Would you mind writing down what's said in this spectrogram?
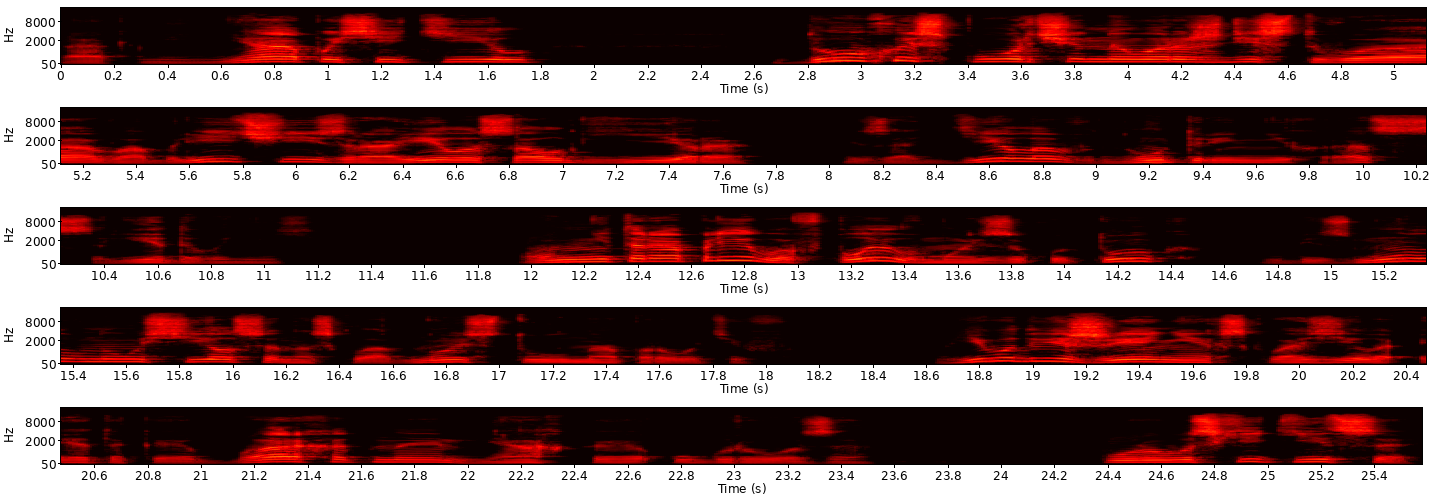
как меня посетил дух испорченного Рождества в обличии Израила Салгьера из отдела внутренних расследований. Он неторопливо вплыл в мой закуток, и безмолвно уселся на складной стул напротив. В его движениях сквозила этакая бархатная, мягкая угроза. Пора восхититься,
